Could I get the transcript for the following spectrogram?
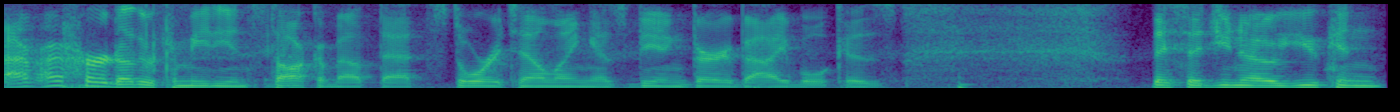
I've, I've heard other comedians talk about that storytelling as being very valuable because they said you know you can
